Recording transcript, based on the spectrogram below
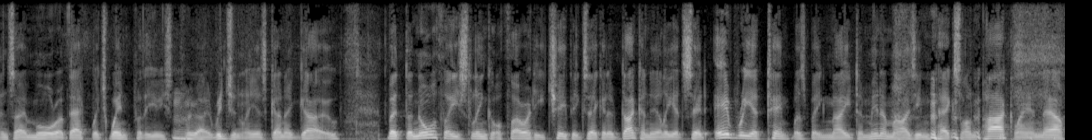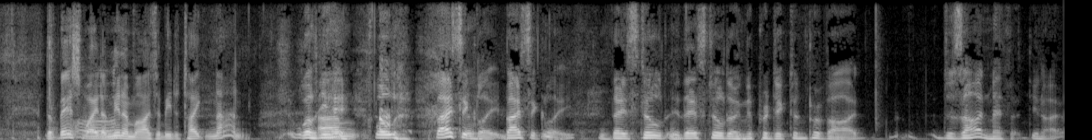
and so more of that, which went for the East Freeway originally, is going to go. But the North East Link Authority Chief Executive Duncan Elliott said every attempt was being made to minimise impacts on parkland. Now, the best way to minimise would be to take none. Well, yeah. Um, well, basically, basically, they're still they're still doing the predict and provide design method. You know,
